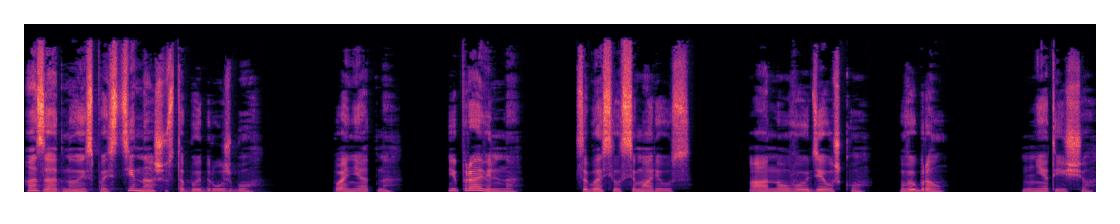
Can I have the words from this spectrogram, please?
А заодно и спасти нашу с тобой дружбу. Понятно. И правильно, согласился Мариус. А новую девушку выбрал? Нет еще.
